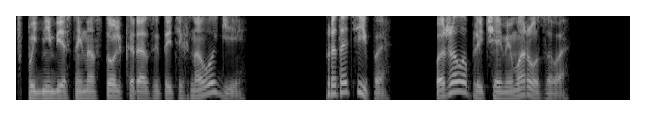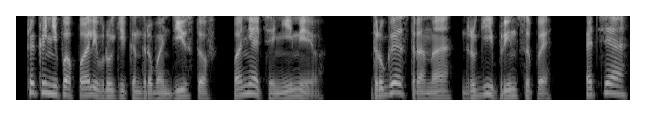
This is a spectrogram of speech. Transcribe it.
В Поднебесной настолько развитой технологии? Прототипы. Пожала плечами Морозова. Как они попали в руки контрабандистов, понятия не имею. Другая страна, другие принципы. Хотя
